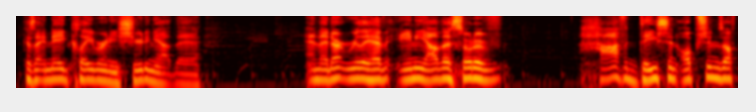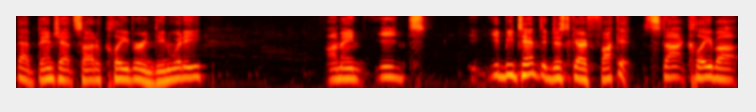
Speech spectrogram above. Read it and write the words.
because they need Kleber and his shooting out there, and they don't really have any other sort of half decent options off that bench outside of Kleber and Dinwiddie. I mean, you'd, you'd be tempted just to go fuck it, start Kleber,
